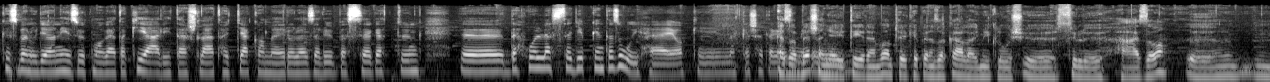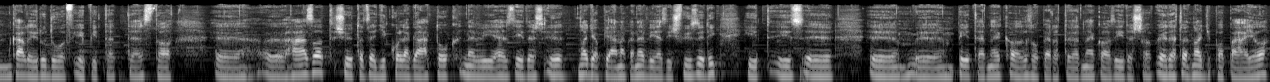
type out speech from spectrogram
Közben ugye a nézők magát a kiállítást láthatják, amelyről az előbb beszélgettünk, de hol lesz egyébként az új hely, akinek esetleg ez, ez a Besenyei téren van, tulajdonképpen ez a Kálai Miklós szülőháza, Kálai Rudolf építette ezt a házat, sőt az egyik kollégátok nevéhez, édes, nagyapjának a nevéhez is fűződik. Itt is Péternek, az operatőrnek az édesap, illetve nagypapája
